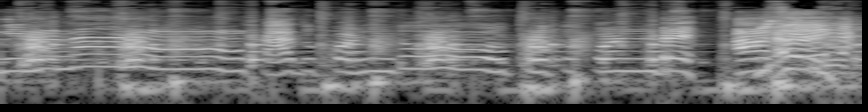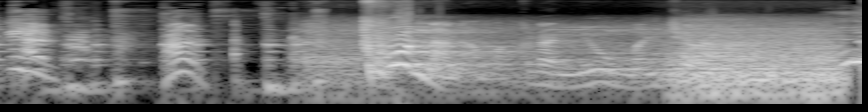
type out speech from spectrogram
ನಿನ್ನ ನಾನು ಕಾದುಕೊಂಡು ಕುಳಿತುಕೊಂಡ್ರೆ ನನ್ನ ಮಕ್ಕಳ ನೀವು ಮನುಷ್ಯ ಓ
